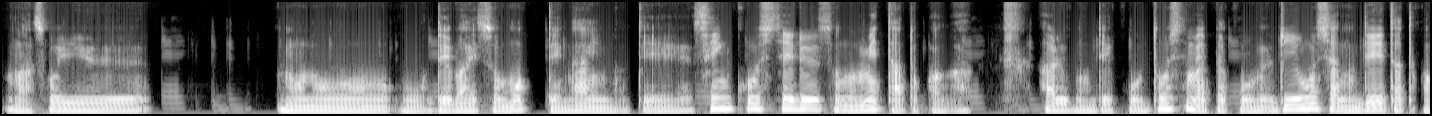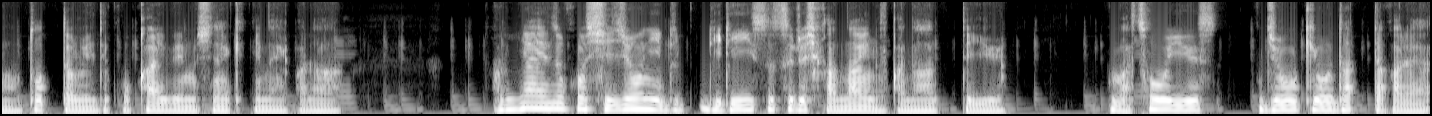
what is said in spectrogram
まあそういうものを、デバイスを持ってないので、先行してるそのメタとかがあるので、こう、どうしてもやっぱりこう、利用者のデータとかも取った上でこう改善もしなきゃいけないから、とりあえずこう市場にリリースするしかないのかなっていう、まあそういう状況だったから、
